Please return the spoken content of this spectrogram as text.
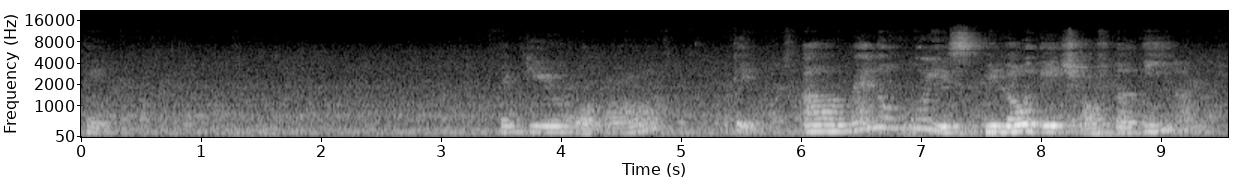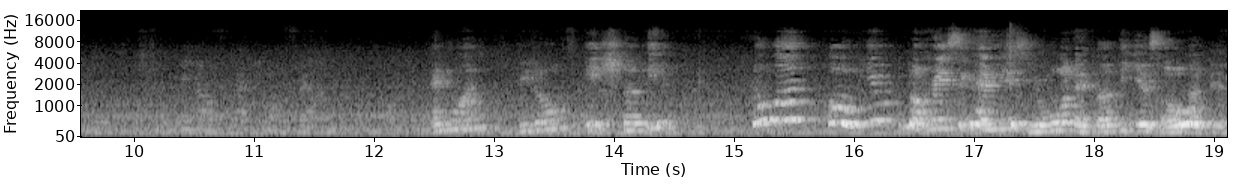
Okay. Thank you for all. Okay, um, may I know who is below age of 30? Anyone below age 30? No one? Oh, you not raising hand means you more than 30 years old?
